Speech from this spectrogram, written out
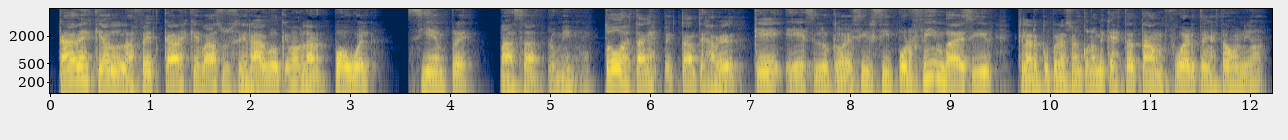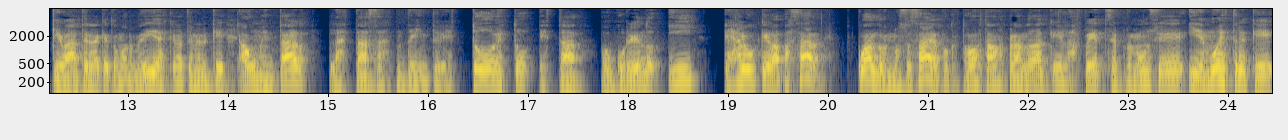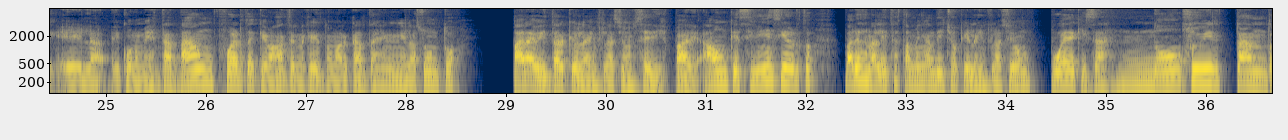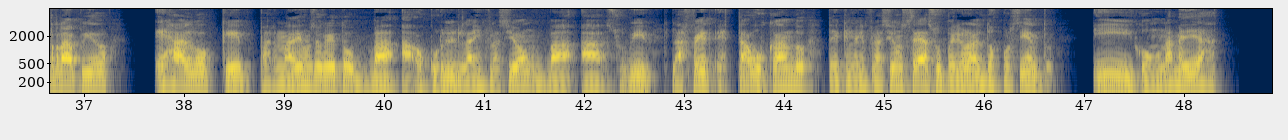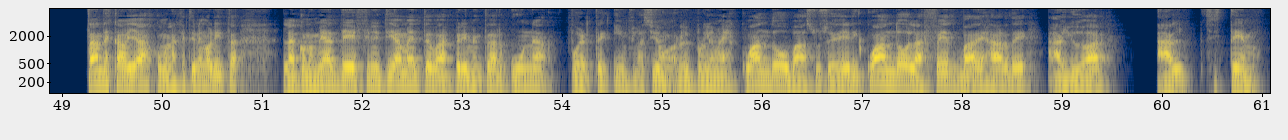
cada vez que habla la Fed, cada vez que va a suceder algo, que va a hablar Powell, siempre pasa lo mismo. Todos están expectantes a ver qué es lo que va a decir. Si por fin va a decir que la recuperación económica está tan fuerte en Estados Unidos que va a tener que tomar medidas, que va a tener que aumentar las tasas de interés. Todo esto está ocurriendo y es algo que va a pasar. ¿Cuándo? No se sabe, porque todos estamos esperando a que la Fed se pronuncie y demuestre que eh, la economía está tan fuerte que van a tener que tomar cartas en el asunto para evitar que la inflación se dispare. Aunque si bien es cierto, varios analistas también han dicho que la inflación puede quizás no subir tan rápido. Es algo que para nadie es un secreto, va a ocurrir. La inflación va a subir. La Fed está buscando de que la inflación sea superior al 2%. Y con unas medidas tan descabelladas como las que tienen ahorita, la economía definitivamente va a experimentar una fuerte inflación. Ahora el problema es cuándo va a suceder y cuándo la Fed va a dejar de ayudar al sistema.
